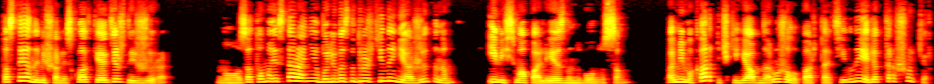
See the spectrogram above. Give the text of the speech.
Постоянно мешали складки одежды и жира. Но зато мои старания были вознаграждены неожиданным и весьма полезным бонусом. Помимо карточки я обнаружила портативный электрошокер.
